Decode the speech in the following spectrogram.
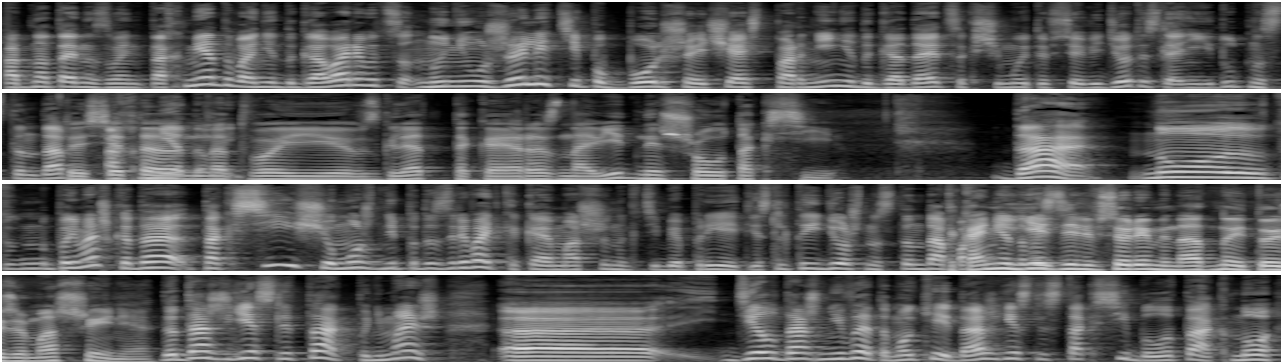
Одна тайна звонит Ахмедова, они договариваются, но неужели, типа, большая часть парней не догадается, к чему это все ведет, если они идут на стендап То есть Ахмедовой? это, на твой взгляд, такая разновидность шоу такси? Да, но, ну, понимаешь, когда такси еще можно не подозревать, какая машина к тебе приедет. Если ты идешь на стендап... Так Ахмедовой... они ездили все время на одной и той же машине. Да даже если так, понимаешь, э, дело даже не в этом. Окей, даже если с такси было так, но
